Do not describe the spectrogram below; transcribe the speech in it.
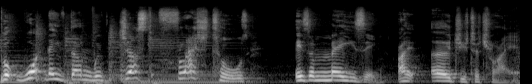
But what they've done with just Flash tools is amazing. I urge you to try it.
